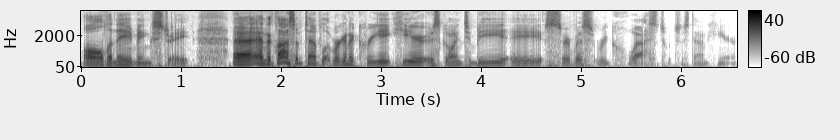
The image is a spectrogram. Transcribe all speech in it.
all the naming straight. Uh, and the class of template we're going to create here is going to be a service request, which is down here.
